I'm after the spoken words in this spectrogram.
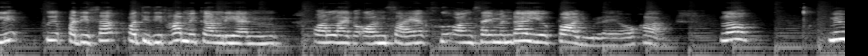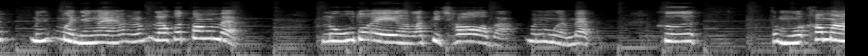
เรียประสิทธิภาพประสิทธิภาพในการเรียนออนไลน์กับออนไซต์อะคือออนไซต์มันได้เยอะกว่าอยู่แล้วค่ะ แล้วไม่มันเหมือนยังไงเราก็ต้องแบบรู้ตัวเองรับผิดชอบอะมันเหมือนแบบ คือสมมติเข้ามา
